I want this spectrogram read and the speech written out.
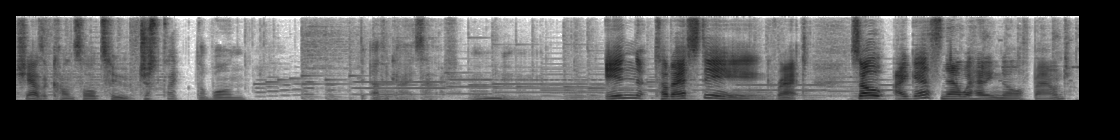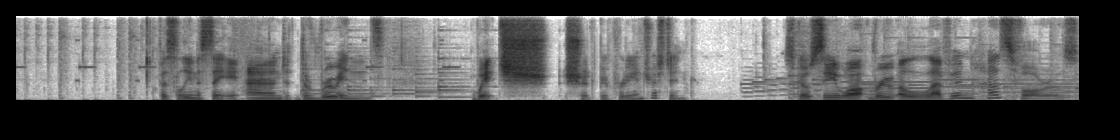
She has a console too, just like the one the other guys have. Mm. Interesting. Right. So, I guess now we're heading northbound for Selene City and the ruins which should be pretty interesting. Let's go see what Route 11 has for us,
